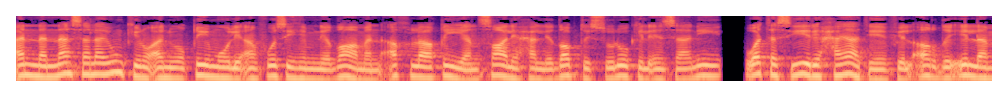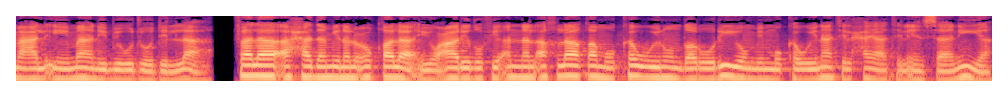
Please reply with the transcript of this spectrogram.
أن الناس لا يمكن أن يقيموا لأنفسهم نظاما أخلاقيا صالحا لضبط السلوك الإنساني وتسيير حياتهم في الأرض إلا مع الإيمان بوجود الله. فلا أحد من العقلاء يعارض في أن الأخلاق مكون ضروري من مكونات الحياة الإنسانية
